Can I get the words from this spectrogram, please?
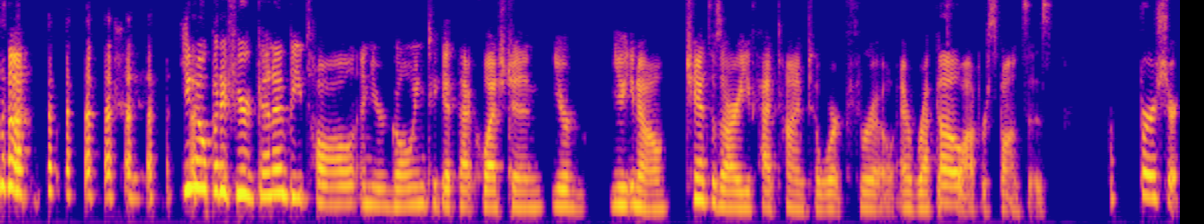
you know, but if you're gonna be tall and you're going to get that question, you're you you know, chances are you've had time to work through a repertoire of responses. For sure.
